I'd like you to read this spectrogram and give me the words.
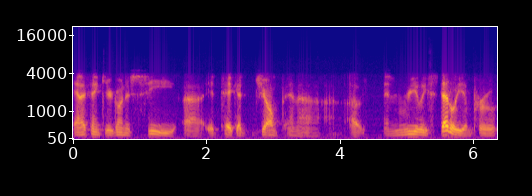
and I think you're going to see uh, it take a jump and a, a and really steadily improve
